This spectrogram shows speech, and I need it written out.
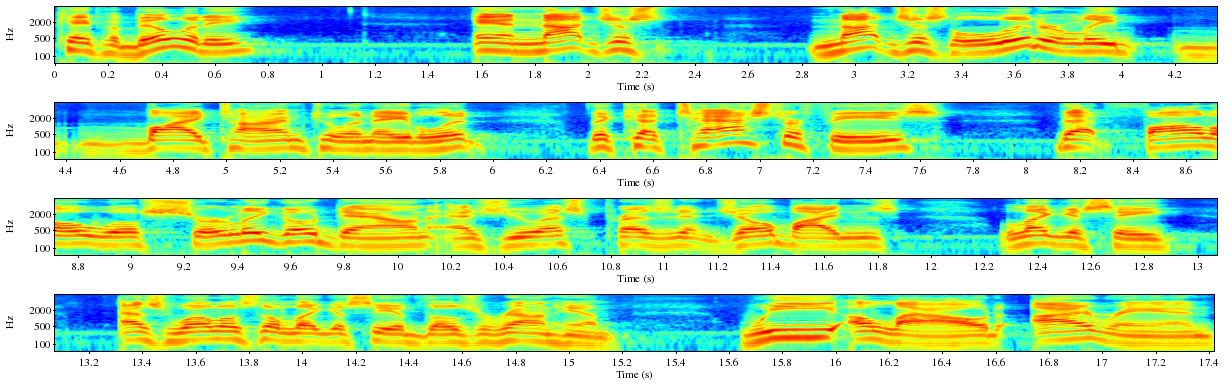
capability, and not just, not just literally buy time to enable it, the catastrophes that follow will surely go down as U.S. President Joe Biden's legacy, as well as the legacy of those around him. We allowed Iran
